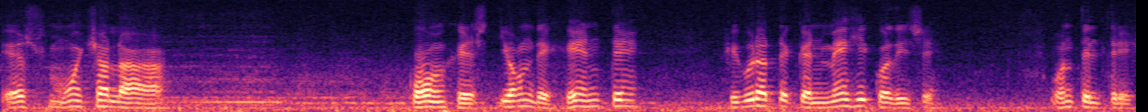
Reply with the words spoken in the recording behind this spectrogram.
es mucha la congestión de gente. Figúrate que en México dice, ponte el 3.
